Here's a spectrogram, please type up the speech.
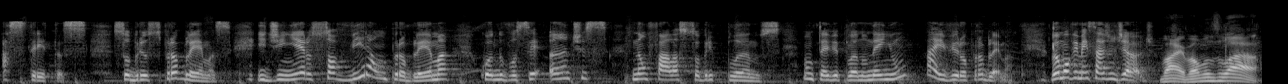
as tretas, sobre os problemas. E dinheiro só vira um problema quando você antes não fala sobre planos. Não teve plano nenhum, aí virou problema. Vamos ouvir mensagem de áudio. Vai, vamos lá.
